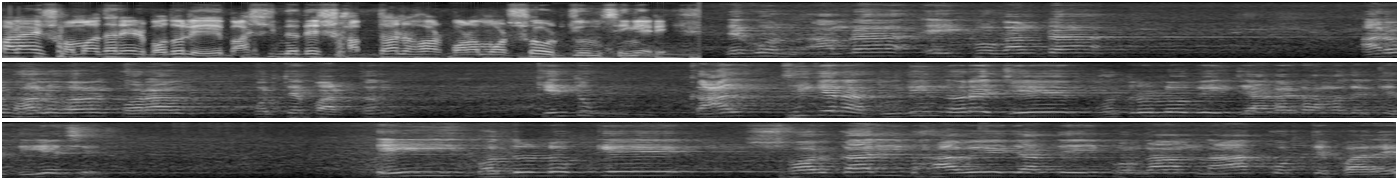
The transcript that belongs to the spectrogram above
পাড়ায় সমাধানের বদলে বাসিন্দাদের সাবধান হওয়ার পরামর্শ অর্জুন সিং এর দেখুন, আমরা এই প্রোগ্রামটা আরও ভালোভাবে করা করতে পারতাম। কিন্তু কাল থেকে না, দুদিন ধরে যে ভদ্রলোক এই জায়গাটা আমাদেরকে দিয়েছে, এই ভদ্রলোককে সরকারিভাবে যাতে এই প্রোগ্রাম না করতে পারে,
